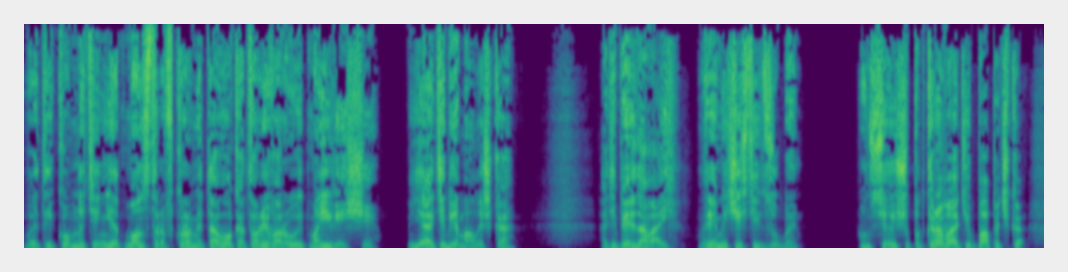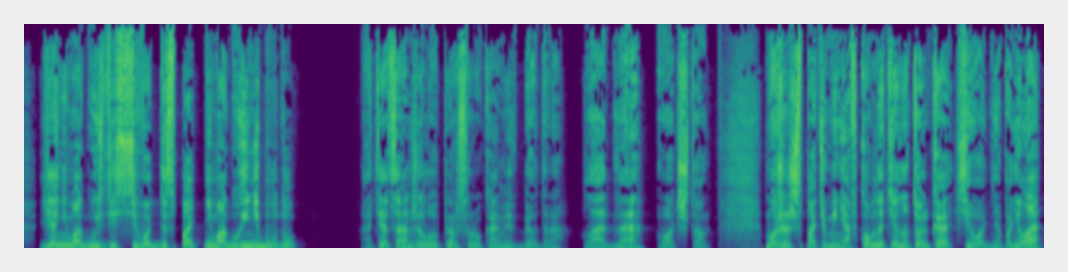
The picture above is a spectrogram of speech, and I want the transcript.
В этой комнате нет монстров, кроме того, который ворует мои вещи. Я тебе, малышка. А теперь давай, время чистить зубы. Он все еще под кроватью, папочка. Я не могу здесь сегодня спать, не могу и не буду. Отец Анжелы уперся руками в бедра. «Ладно, вот что. Можешь спать у меня в комнате, но только сегодня, поняла?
